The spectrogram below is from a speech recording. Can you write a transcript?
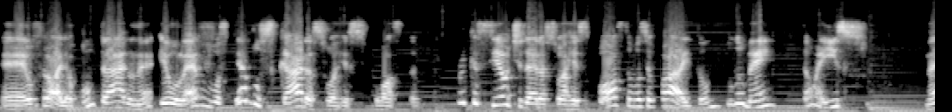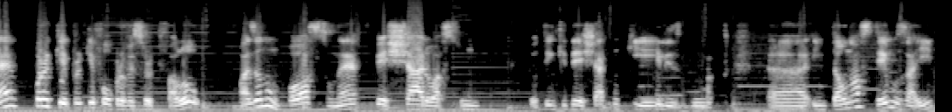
É, eu falei, olha, ao contrário, né? Eu levo você a buscar a sua resposta. Porque se eu te der a sua resposta, você fala, ah, então tudo bem, então é isso. Né? Por quê? Porque foi o professor que falou, mas eu não posso né, fechar o assunto. Eu tenho que deixar com que eles. Uh, então nós temos aí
